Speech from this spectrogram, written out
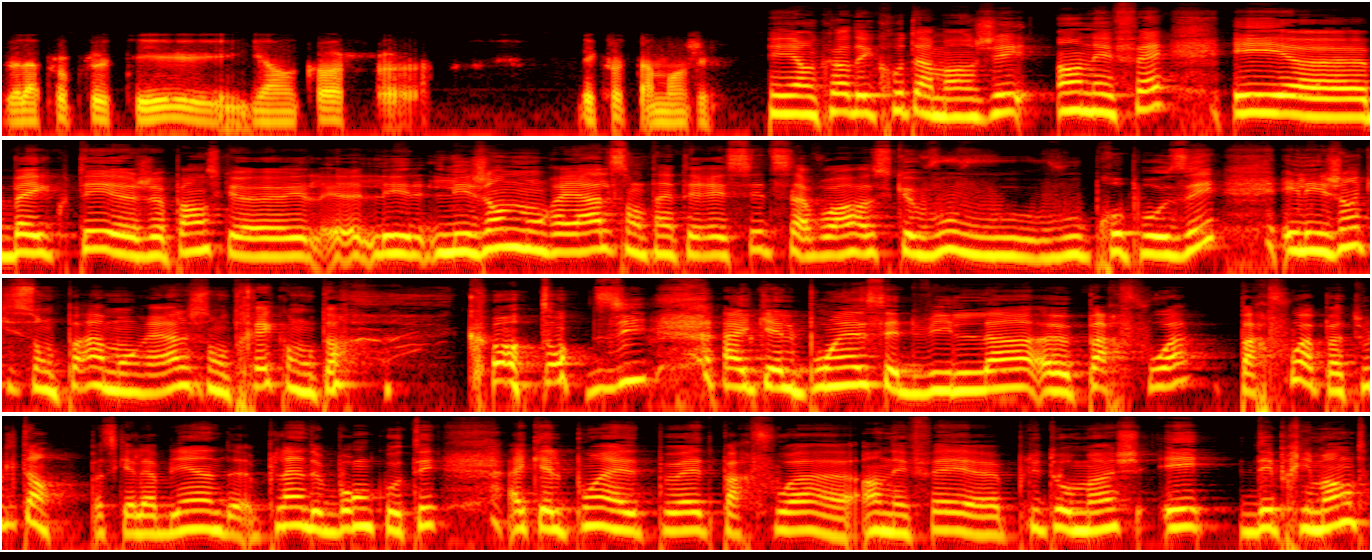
de la propreté, il y a encore des crottes à manger. Et encore des croûtes à manger, en effet. Et euh, ben écoutez, je pense que les, les, gens de Montréal sont intéressés de savoir ce que vous, vous vous proposez. Et les gens qui sont pas à Montréal sont très contents quand on dit à quel point cette ville-là, euh, parfois, parfois, pas tout le temps, parce qu'elle a bien de, plein de bons côtés, à quel point elle peut être parfois, euh, en effet, euh, plutôt moche et déprimante.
